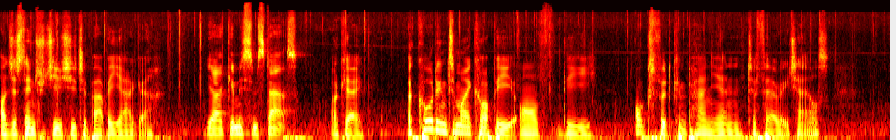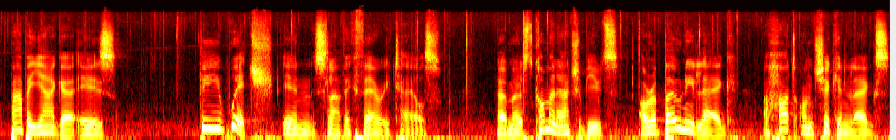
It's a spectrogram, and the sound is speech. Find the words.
I'll just introduce you to Baba Yaga. Yeah, give me some stats. Okay. According to my copy of the Oxford Companion to Fairy Tales, Baba Yaga is the witch in Slavic fairy tales. Her most common attributes are a bony leg, a hut on chicken legs,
